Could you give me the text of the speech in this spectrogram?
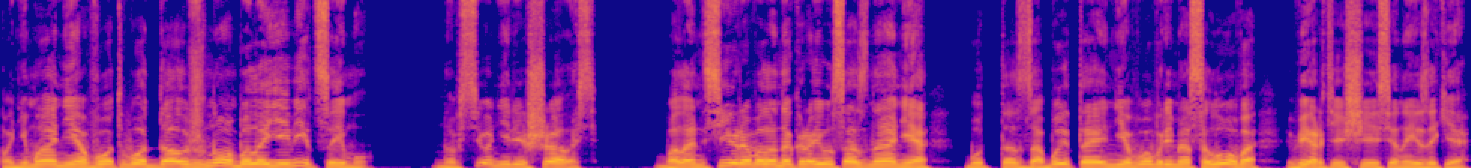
Понимание вот-вот должно было явиться ему, но все не решалось. Балансировало на краю сознания, будто забытое не вовремя слово, вертящееся на языке.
